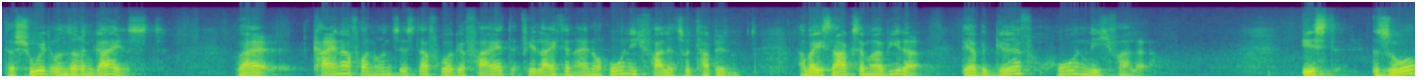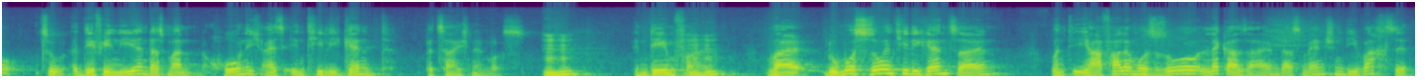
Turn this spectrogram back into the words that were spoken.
das schult unseren Geist. Weil keiner von uns ist davor gefeit, vielleicht in eine Honigfalle zu tappeln. Aber ich sage es immer wieder, der Begriff Honigfalle ist so zu definieren, dass man Honig als intelligent bezeichnen muss. Mhm. In dem Fall. Mhm. Weil du musst so intelligent sein und die Falle muss so lecker sein, dass Menschen, die wach sind,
